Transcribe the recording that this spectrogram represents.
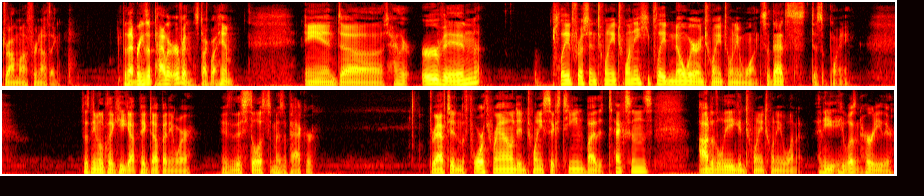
drama for nothing. But that brings up Tyler Ervin. Let's talk about him. And uh, Tyler Ervin played for us in 2020. He played nowhere in 2021. So that's disappointing. Doesn't even look like he got picked up anywhere. This still lists him as a Packer. Drafted in the fourth round in 2016 by the Texans, out of the league in 2021. And he, he wasn't hurt either.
